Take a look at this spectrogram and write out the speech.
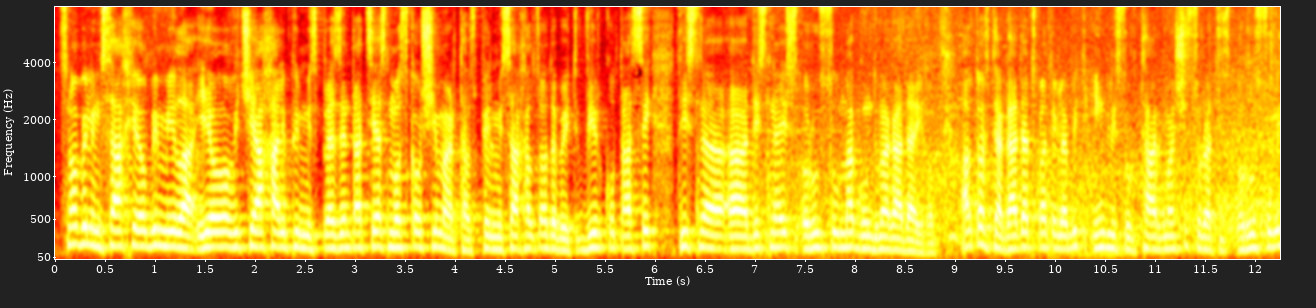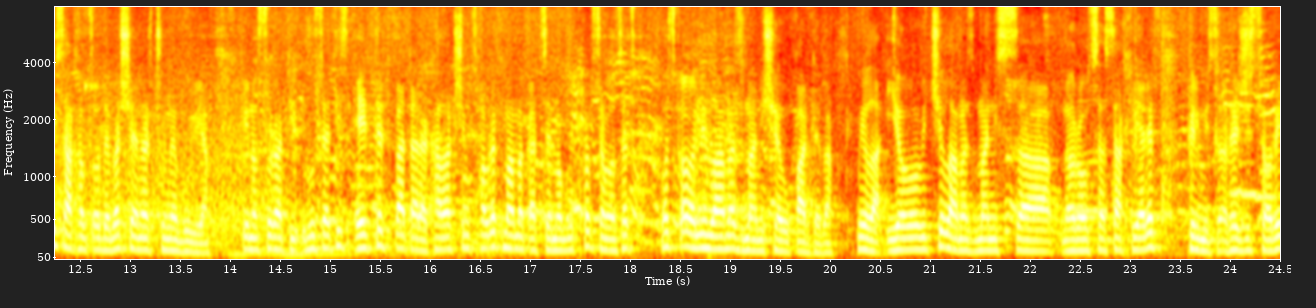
ცნობილი მსახიობი მილა იოვოვიჩი ახალი ფილმის პრეზენტაციას მოსკოვში იმართავს. ფილმის სახელწოდებით ვირკუტასი დისნეის რუსულმა გუნდმა გადაიღო. ავტორთა გადაწყვეტილებით ინგლისურ თარგმანში სურათის რუსული სახელწოდება შენარჩუნებულია. კინოსურათი რუსეთის ერთ-ერთ პატარა ქალაქში მცხოვრებ მამაკაცზე მოგვითხრობს, რომელსაც მოსკოველი ლამაზმანი შეუყვარდება. მილა იოვოვიჩი ლამაზმანის როლს ასახიერებს ფილმის რეჟისორი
